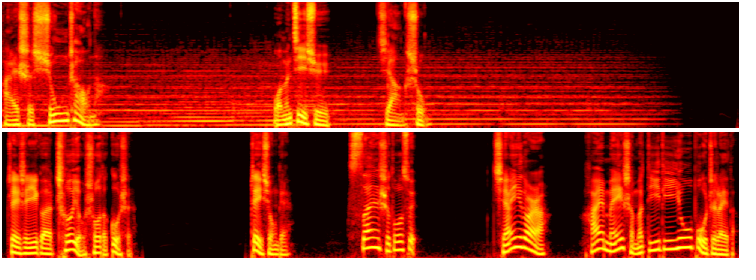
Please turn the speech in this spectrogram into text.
还是凶兆呢？我们继续讲述。这是一个车友说的故事。这兄弟三十多岁，前一段啊还没什么滴滴优步之类的，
